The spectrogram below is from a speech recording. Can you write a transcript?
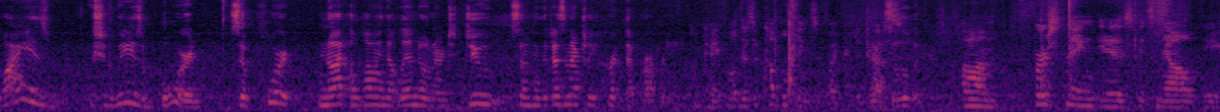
Why is, should we as a board support not allowing that landowner to do something that doesn't actually hurt that property? Okay, well, there's a couple things if I could address. Absolutely. Um, first thing is, it's now a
